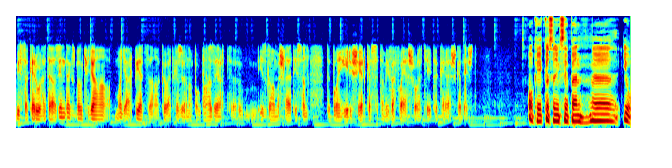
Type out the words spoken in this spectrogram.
visszakerülhet-e az indexbe, úgyhogy a magyar piac a következő napokban azért izgalmas lehet, hiszen több olyan hír is érkezhet, ami befolyásolhatja itt a kereskedést. Oké, okay, köszönjük szépen, jó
